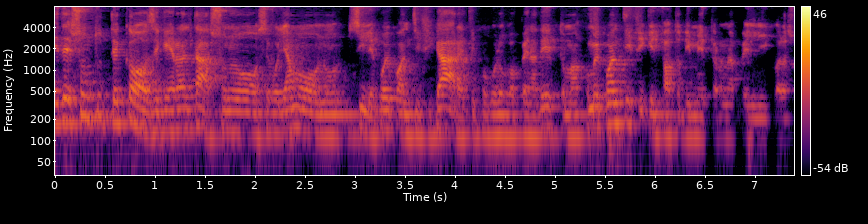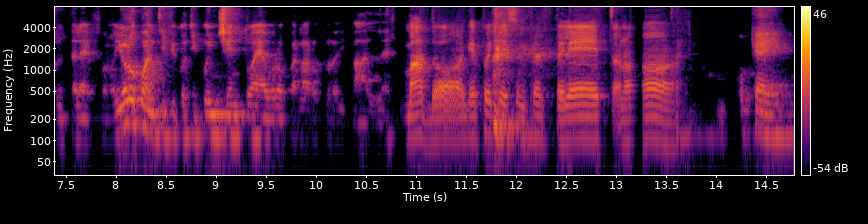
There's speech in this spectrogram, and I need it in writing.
Ed sono tutte cose che in realtà sono, se vogliamo, non, sì, le puoi quantificare, tipo quello che ho appena detto, ma come quantifichi il fatto di mettere una pellicola sul telefono? Io lo quantifico tipo in 100 euro per la rottura di palle. Madonna, che poi c'è sempre il peletto, no? Ok,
